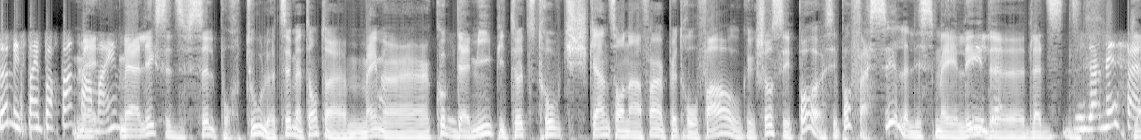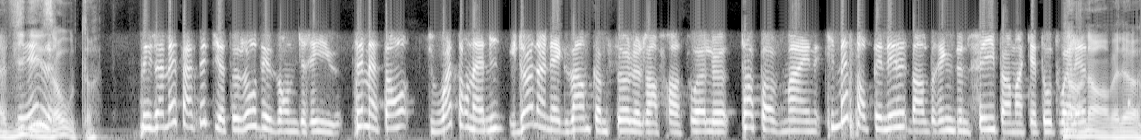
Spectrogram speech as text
ça, mais c'est important quand même. Mais Alex, c'est difficile pour tout là. Tu sais, mettons as même un couple d'amis puis toi tu trouves qu'il chicane son enfant un peu trop fort ou quelque chose, c'est pas c'est pas facile d'aller se mêler de, de, la, de, la vie des autres. C'est jamais facile, puis il y a toujours des zones grises. Tu sais, mettons, tu vois ton ami, je donne un exemple comme ça, le Jean-François, le top of mind, qui met son pénis dans le drink d'une fille pendant qu'elle est aux toilettes. Non, non, mais là.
